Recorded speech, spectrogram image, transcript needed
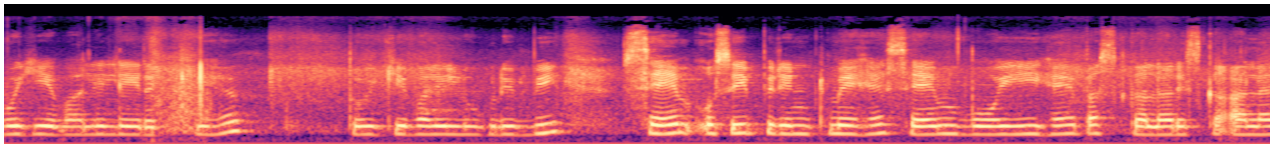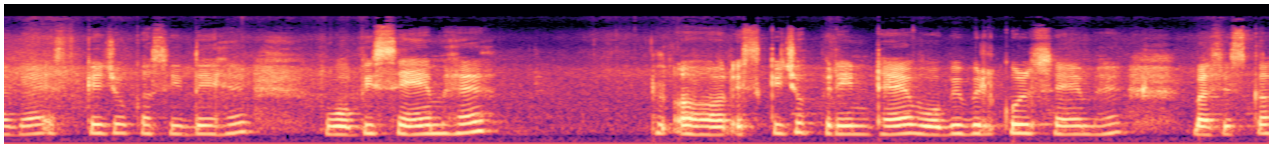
वो ये वाली ले रखी है। तो ये वाली लुगड़ी भी सेम उसी प्रिंट में है सेम वो ही है बस कलर इसका अलग है। इसके जो कसीदे हैं, वो भी सेम है। और इसकी जो प्रिंट है, वो भी बिल्कुल सेम है। बस इसका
